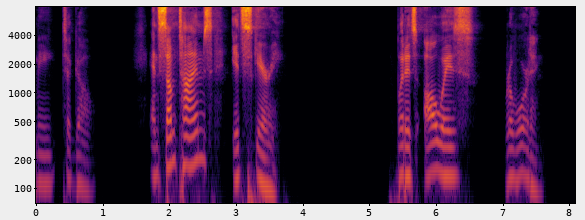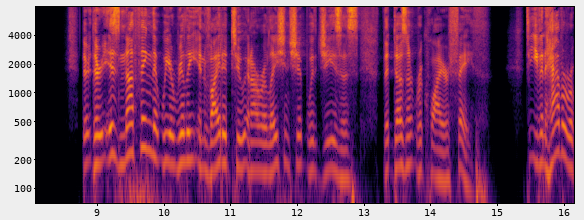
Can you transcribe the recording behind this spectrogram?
me to go. And sometimes it's scary, but it's always rewarding. There, there is nothing that we are really invited to in our relationship with Jesus that doesn't require faith. To even have a re-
